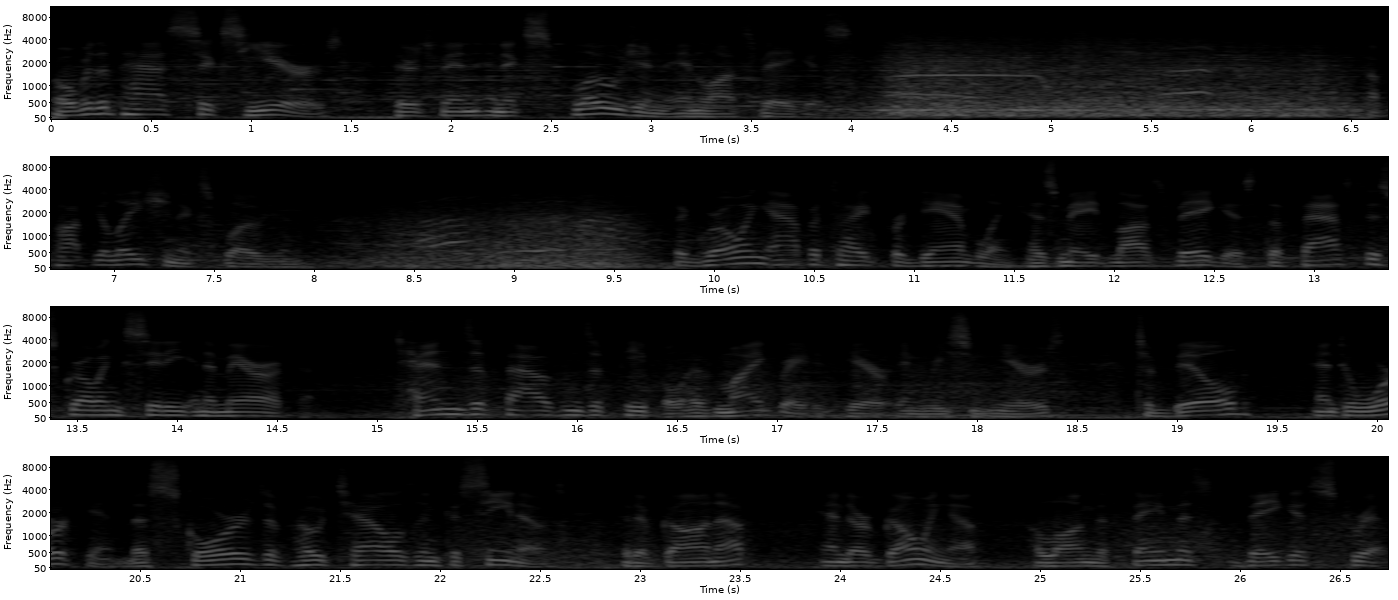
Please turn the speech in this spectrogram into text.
Over the past six years, there's been an explosion in Las Vegas. A population explosion. The growing appetite for gambling has made Las Vegas the fastest growing city in America. Tens of thousands of people have migrated here in recent years to build and to work in the scores of hotels and casinos that have gone up and are going up along the famous Vegas Strip.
